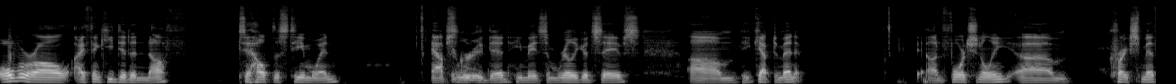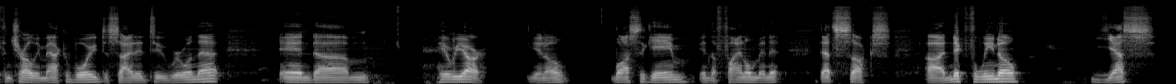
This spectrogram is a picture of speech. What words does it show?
overall, I think he did enough to help this team win. Absolutely Agreed. did. He made some really good saves. Um, he kept him in it. Unfortunately, um, Craig Smith and Charlie McAvoy decided to ruin that and um, here we are. You know, lost the game in the final minute. That sucks. Uh, Nick Foligno, yes,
